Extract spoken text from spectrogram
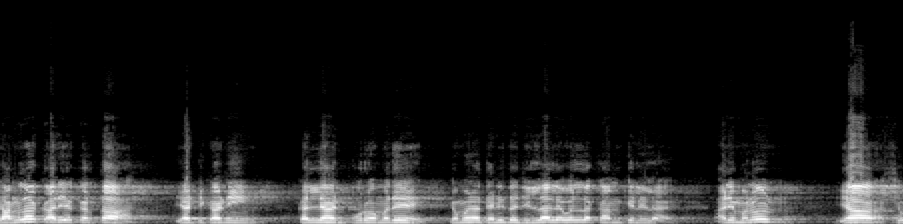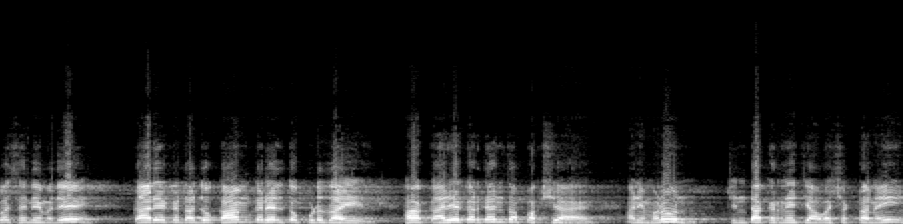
चांगला कार्यकर्ता या ठिकाणी कल्याण पूर्वमध्ये किंवा त्यांनी तर जिल्हा लेवलला काम केलेलं आहे. आणि म्हणून या शिवसेनेमध्ये कार्यकर्ता जो काम करेल तो पुढे जाईल. हा कार्यकर्त्यांचा पक्ष आहे. आणि म्हणून चिंता करण्याची आवश्यकता नाही.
